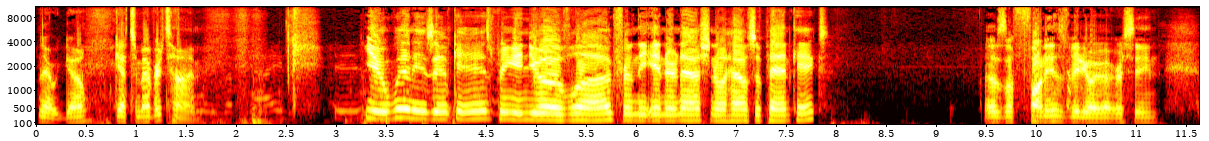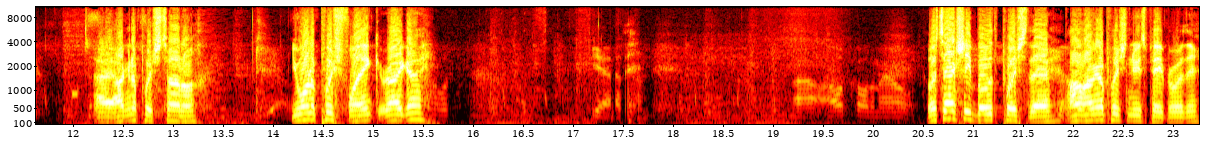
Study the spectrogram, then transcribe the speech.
There we go. Gets him every time. You Winnie Zipkins bringing you a vlog from the International House of Pancakes. That was the funniest video I've ever seen. Alright, I'm gonna push tunnel. You wanna push flank, right guy? Yeah, that's fine. I'll call them out. Let's actually both push there. I'm gonna push newspaper with you.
